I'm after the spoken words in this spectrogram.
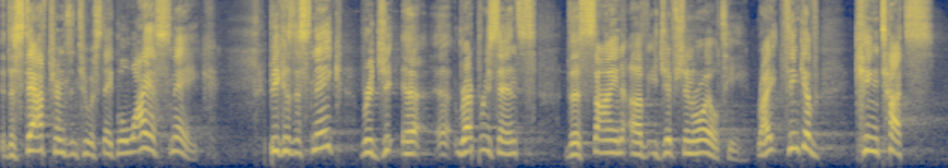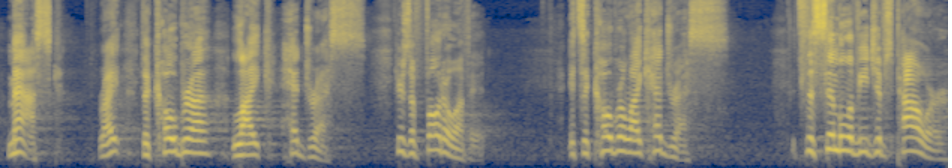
The staff turns into a snake. Well, why a snake? Because the snake uh, uh, represents the sign of Egyptian royalty, right? Think of King Tut's mask, right? The cobra like headdress. Here's a photo of it. It's a cobra like headdress, it's the symbol of Egypt's power.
